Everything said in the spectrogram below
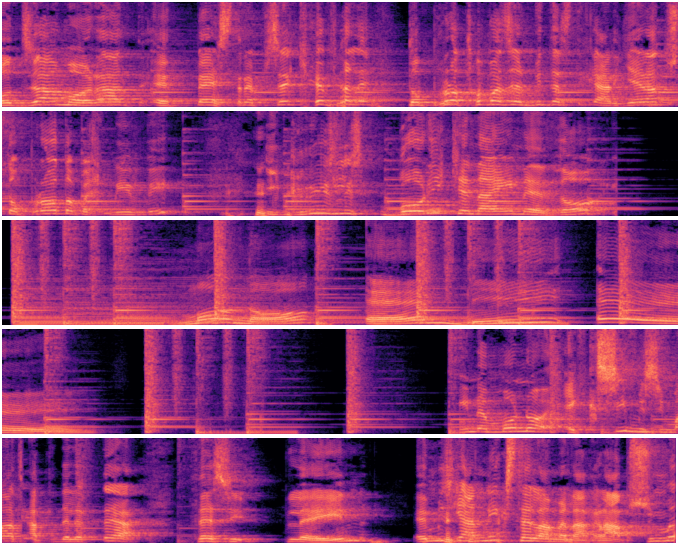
ο Τζα Μοράντ επέστρεψε και έβαλε το πρώτο buzzer beater στην καριέρα του στο πρώτο παιχνίδι. Οι Grizzlies μπορεί και να είναι εδώ. Μόνο NBA. Είναι μόνο 6,5 μάτια από την τελευταία θέση play-in. Εμείς για Νίξ θέλαμε να γράψουμε.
